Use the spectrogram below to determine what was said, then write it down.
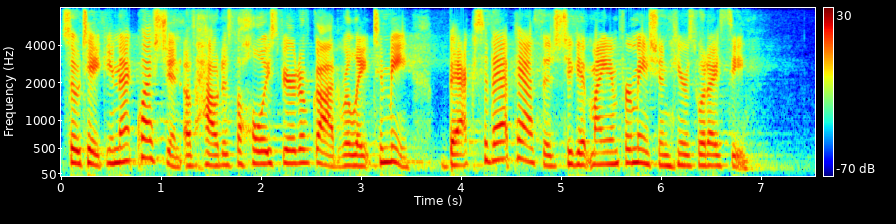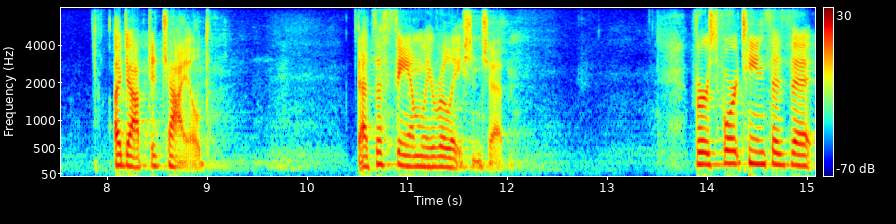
So, taking that question of how does the Holy Spirit of God relate to me, back to that passage to get my information, here's what I see adopted child. That's a family relationship. Verse 14 says that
